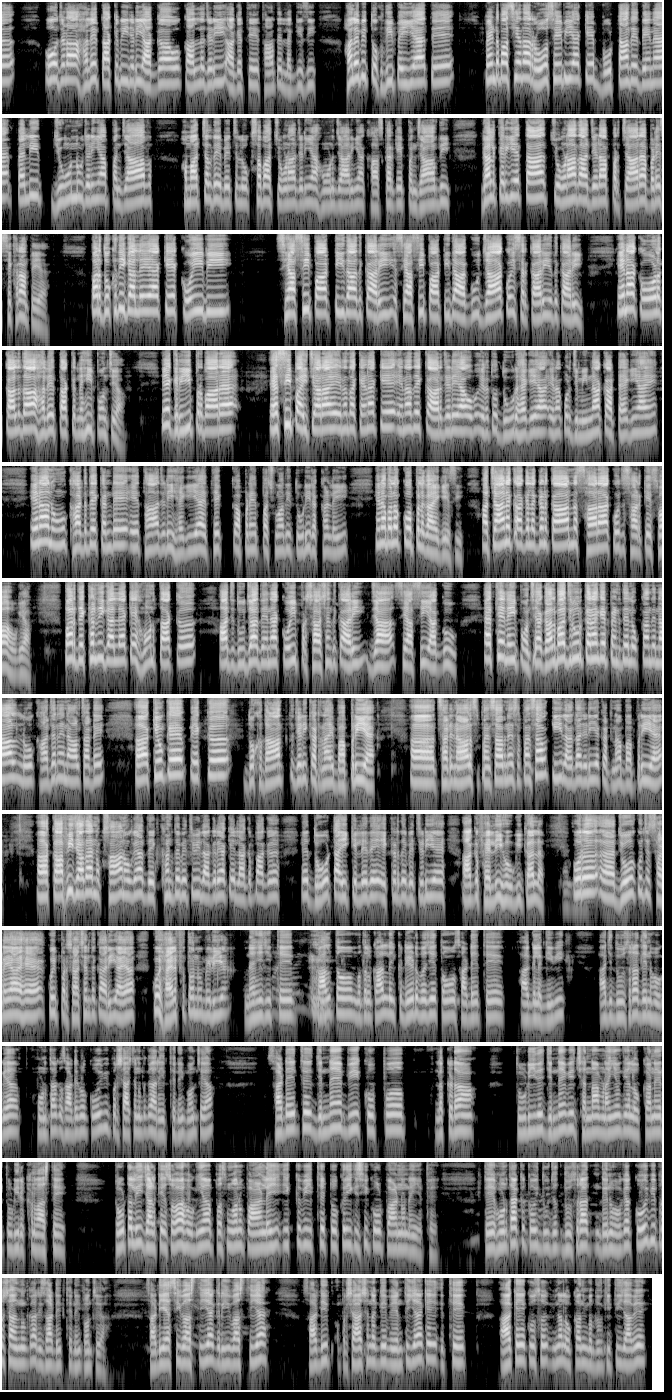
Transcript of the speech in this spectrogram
ਉਹ ਜਿਹੜਾ ਹਲੇ ਤੱਕ ਵੀ ਜਿਹੜੀ ਅੱਗ ਆ, ਉਹ ਕੱਲ ਜਿਹੜੀ ਅੱਗ ਇੱਥੇ ਥਾਂ ਤੇ ਲੱਗੀ ਸੀ, ਹਲੇ ਵੀ ਧੁਖਦੀ ਪਈ ਹੈ ਤੇ ਪਿੰਡ ਵਾਸੀਆਂ ਦਾ ਰੋਸ ਇਹ ਵੀ ਹੈ ਕਿ ਵੋਟਾਂ ਦੇ ਦਿਨ ਹੈ, ਪਹਿਲੀ ਜੂਨ ਨੂੰ ਜਿਹੜੀਆਂ ਪੰਜਾਬ, ਹਿਮਾਚਲ ਦੇ ਵਿੱਚ ਲੋਕ ਸਭਾ ਚੋਣਾਂ ਜਿਹੜੀਆਂ ਹੋਣ ਜਾ ਰਹੀਆਂ, ਖਾਸ ਕਰਕੇ ਪੰਜਾਬ ਦੀ ਗੱਲ ਕਰੀਏ ਤਾਂ ਚੋਣਾਂ ਦਾ ਜਿਹੜਾ ਪ੍ਰਚਾਰ ਹੈ ਬੜੇ ਸਿਖਰਾਂ ਤੇ ਹੈ। ਪਰ ਦੁੱਖ ਦੀ ਗੱਲ ਇਹ ਹੈ ਕਿ ਕੋਈ ਵੀ ਸਿਆਸੀ ਪਾਰਟੀ ਦਾ ਅਧਿਕਾਰੀ, ਸਿਆਸੀ ਪਾਰਟੀ ਦਾ ਆਗੂ ਜਾਂ ਕੋਈ ਸਰਕਾਰੀ ਅਧਿਕਾਰੀ ਇਹਨਾਂ ਕੋਲ ਕੱਲ ਦਾ ਹਲੇ ਤੱਕ ਨਹੀਂ ਪਹੁੰਚਿਆ। ਇਹ ਗਰੀਬ ਪਰਿਵਾਰ ਹੈ ਐਸੀ ਭਾਈਚਾਰਾ ਹੈ, ਇਹਨਾਂ ਦਾ ਕਹਿਣਾ ਕਿ ਇਹਨਾਂ ਦੇ ਘਰ ਜਿਹੜੇ ਆ, ਉਹ ਇਹਨਾਂ ਤੋਂ ਦੂਰ ਹੈਗੇ ਆ, ਇਹਨਾਂ ਕੋਲ ਜ਼ਮੀਨਾਂ ਘੱਟ ਹੈਗੀਆਂ ਏ। ਇਹਨਾਂ ਨੂੰ ਖੱਡ ਦੇ ਕੰਢੇ ਇਹ ਥਾਂ ਜਿਹੜੀ ਹੈਗੀ ਆ, ਇੱਥੇ ਆਪਣੇ ਪਸ਼ੂਆਂ ਦੀ ਤੂੜੀ ਰੱਖਣ ਲਈ ਇਹਨਾਂ ਵੱਲੋਂ ਕੁੱਪ ਲਗਾਏ ਗਏ ਸੀ। ਅਚਾਨਕ ਅੱਗ ਲੱਗਣ ਕਾਰਨ ਸਾਰਾ ਕੁਝ ਸੜ ਕੇ ਸੁਆਹ ਹੋ ਗਿਆ। ਪਰ ਦੇਖਣ ਦੀ ਗੱਲ ਹੈ ਕਿ ਹੁਣ ਤੱਕ ਅੱਜ ਦੂਜਾ ਦਿਨ ਹੈ ਕੋਈ ਪ੍ਰਸ਼ਾਸਨ ਅਧਿਕਾਰੀ ਜਾਂ ਸਿਆਸੀ ਆਗੂ ਇੱਥੇ ਨਹੀਂ ਪਹੁੰਚਿਆ। ਗੱਲਬਾਤ ਜ਼ਰੂਰ ਕਰਾਂਗੇ ਪਿੰਡ ਦੇ ਲੋਕਾਂ ਦੇ ਨਾਲ, ਲੋਕ ਹਾਜ਼ਰ ਨੇ ਨਾਲ ਸਾਡੇ। ਕਿਉਂਕਿ ਇੱਕ ਦੁਖਦਾਂਤ ਜਿਹੜੀ ਘਟਨਾ ਇਹ ਵਾਪਰੀ ਹੈ ਸਾਡੇ ਨਾਲ ਸਰਪੰਚ ਸਾਹਿਬ ਨੇ। ਸਰਪੰਚ ਸਾਹਿਬ ਕੀ ਲੱਗਦਾ ਜਿਹੜੀ ਇਹ ਘਟਨਾ ਵਾਪਰੀ ਹੈ ਕਾਫੀ ਜ਼ਿਆਦਾ ਨੁਕਸਾਨ ਹੋ ਗਿਆ। ਦੇਖਣ ਦੇ ਵਿੱਚ ਵੀ ਲੱਗ ਰਿਹਾ ਕਿ ਲਗਭਗ ਇਹ 2.5 ਕਿੱਲੇ ਦੇ ਏਕੜ ਦੇ ਵਿੱਚ ਜਿਹੜੀ ਹੈ ਅੱਗ ਫੈਲੀ ਹੋਊਗੀ ਕੱਲ ਔਰ ਜੋ ਕੁਝ ਸੜਿਆ ਹੈ ਕੋਈ ਪ੍ਰਸ਼ਾਸਨ ਅਧਿਕਾਰੀ ਆਇਆ ਕੋਈ ਹੈਲਪ ਤੁਹਾਨੂੰ ਮਿਲੀ ਹੈ? ਨਹੀਂ ਜੀ ਇੱਥੇ ਕੱਲ ਤੋਂ ਮਤਲਬ ਕੱਲ 1:30 ਵਜੇ ਤੋਂ ਸਾਡੇ ਇੱਥੇ ਅੱਗ ਲੱਗੀ ਵੀ। ਅੱਜ ਦੂਸਰਾ ਦਿਨ ਹੋ ਗਿਆ। ਹੁਣ ਤੱਕ ਸਾਡੇ ਕੋਲ ਕੋਈ ਵੀ ਪ੍ਰਸ਼ਾਸਨ ਅਧਿਕਾਰੀ ਇੱਥੇ ਨਹੀਂ ਪਹੁੰਚਿਆ। ਸਾਡੇ ਇੱਥੇ ਜਿੰਨੇ ਵੀ ਕੁੱਪ, ਲੱਕੜਾਂ, ਤੂੜੀ ਦੇ ਜਿੰਨੇ ਵੀ ਛੰਨਾ ਬਣਾਈਆਂ ਹੁੰਦੀਆਂ ਲੋਕਾਂ ਨੇ ਤੂੜੀ ਰੱਖਣ ਵਾਸਤੇ, ਟੋਟਲੀ ਜਲ ਕੇ ਸੁਆਹ ਹੋ ਗਈਆਂ ਪਸ਼ੂਆਂ ਨੂੰ ਪਾਣ ਲਈ, ਇੱਕ ਵੀ ਇੱਥੇ ਟੋਕਰੀ ਕਿਸੇ ਕੋਲ ਪਾਣ ਨੂੰ ਨਹੀਂ ਇੱਥੇ। ਤੇ ਹੁਣ ਤੱਕ ਕੋਈ ਦੂਜ- ਦੂਸਰਾ ਦਿਨ ਹੋ ਗਿਆ, ਕੋਈ ਵੀ ਪ੍ਰਸ਼ਾਸਨ ਅਧਿਕਾਰੀ ਸਾਡੇ ਇੱਥੇ ਨਹੀਂ ਪਹੁੰਚਿਆ। ਸਾਡੀ ਐਸੀ ਬਸਤੀ ਹੈ, ਗਰੀਬ ਬਸਤੀ ਹੈ, ਸਾਡੀ ਪ੍ਰਸ਼ਾਸਨ ਅੱਗੇ ਬੇਨਤੀ ਹੈ ਕਿ ਇੱਥੇ ਆ ਕੇ ਕੁਛ ਇਹਨਾਂ ਲੋਕਾਂ ਦੀ ਮਦਦ ਕੀਤੀ ਜਾਵੇ,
